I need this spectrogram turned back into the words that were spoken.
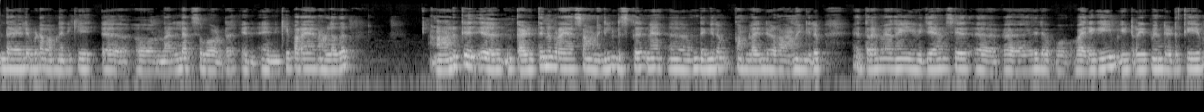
എന്തായാലും ഇവിടെ വന്ന് എനിക്ക് നല്ല സുഖമുണ്ട്. എനിക്ക് പറയാനുള്ളത് ആർക്ക് കഴുത്തിന് പ്രയാസമാണെങ്കിലും ഡിസ്കിന് എന്തെങ്കിലും കംപ്ലൈന്റുകളാണെങ്കിലും എത്രയും വേഗം ഈ വിജയാംശ വരികയും ഈ ട്രീറ്റ്മെന്റ് എടുക്കുകയും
